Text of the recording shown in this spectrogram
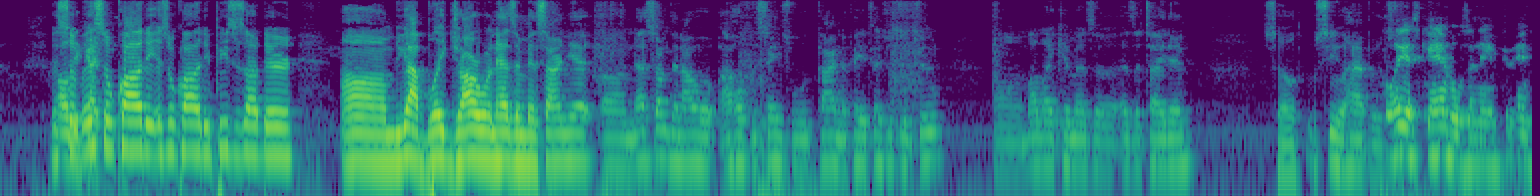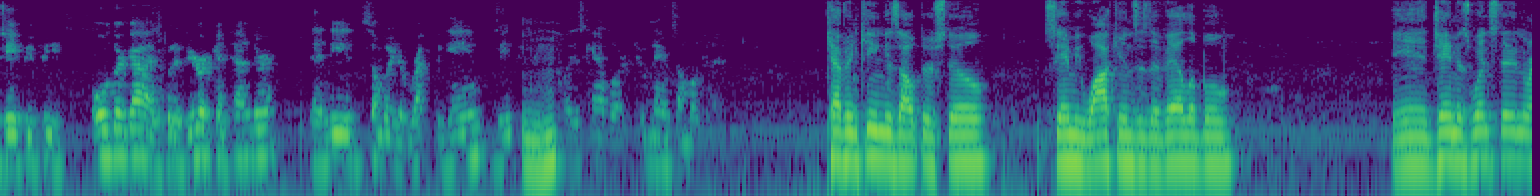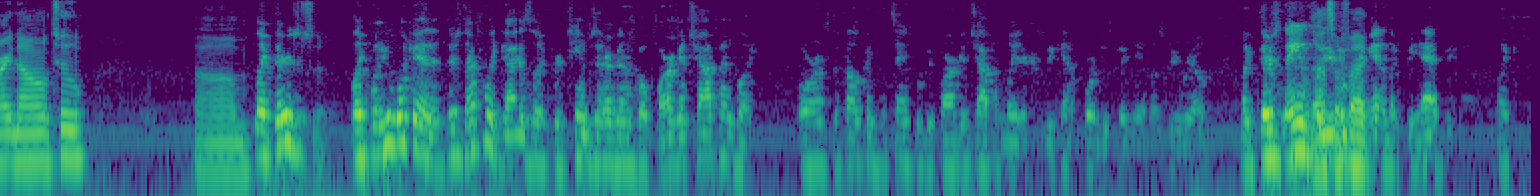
it's All some the it's guys- some quality it's some quality pieces out there. Um, you got Blake Jarwin hasn't been signed yet. Um, that's something I will, I hope the Saints will kind of pay attention to too. Um, I like him as a as a tight end. So we'll see what happens. Calais Campbell's a name too, and JPP. Older guys, but if you're a contender that needs somebody to wreck the game, JPP and Mhm. Calais Campbell are two names I'm looking at. Kevin King is out there still. Sammy Watkins is available. And Jameis Winston right now too. Um, Like there's like when you look at it, there's definitely guys like for teams that are going to go bargain shopping, like Lawrence, the Falcons, and Saints will be bargain shopping later because we can't afford these big names. Let's be real. Like there's names that That's you a can bring fact. in and like be happy.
